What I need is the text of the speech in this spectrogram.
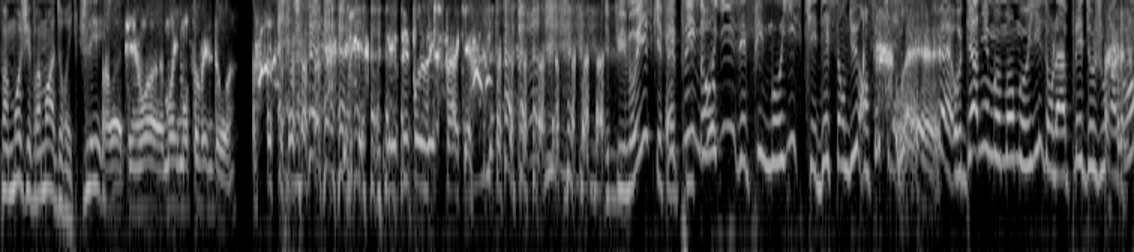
Enfin moi j'ai vraiment adoré. Je. Ah ouais, moi, moi, ils m'ont sauvé le dos. Hein. Sac. Et puis Moïse qui a fait Et un puis petit saut. Moïse, et puis Moïse qui est descendu. En fait, il a Ouais. été- au dernier moment, Moïse, on l'a appelé deux jours avant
